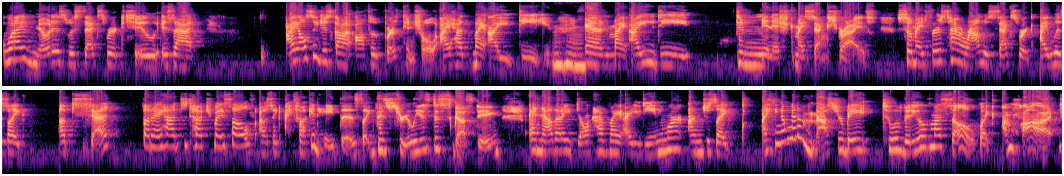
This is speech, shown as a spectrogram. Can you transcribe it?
what I've noticed with sex work too is that I also just got off of birth control. I had my IUD, mm-hmm. and my IUD diminished my sex drive. So my first time around with sex work, I was like upset but I had to touch myself. I was like, I fucking hate this. Like, this truly is disgusting. And now that I don't have my IUD anymore, I'm just like, I think I'm gonna masturbate to a video of myself. Like, I'm hot.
